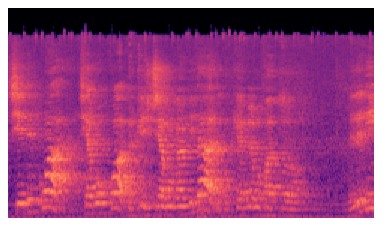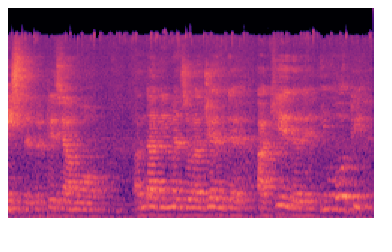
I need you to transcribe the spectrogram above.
siete qua, siamo qua perché ci siamo candidati, perché abbiamo fatto delle liste, perché siamo andati in mezzo alla gente a chiedere i voti,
